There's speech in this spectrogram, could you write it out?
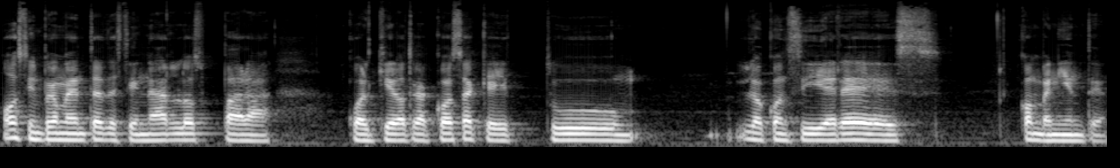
o simplemente destinarlos para cualquier otra cosa que tú lo consideres conveniente.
